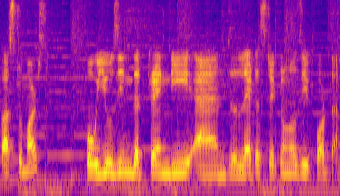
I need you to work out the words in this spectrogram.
customers for using the trendy and the latest technology for them.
